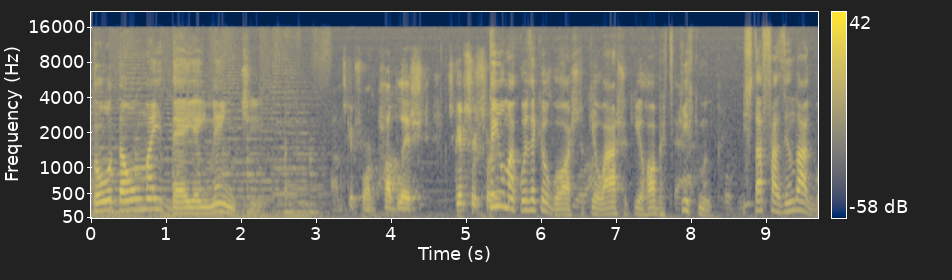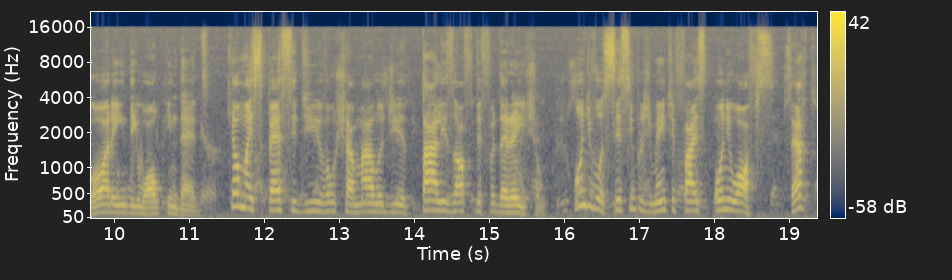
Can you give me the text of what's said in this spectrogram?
toda uma ideia em mente. Tem uma coisa que eu gosto, que eu acho que Robert Kirkman está fazendo agora em The Walking Dead, que é uma espécie de, vou chamá-lo de Tales of the Federation, onde você simplesmente faz on-offs, certo?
